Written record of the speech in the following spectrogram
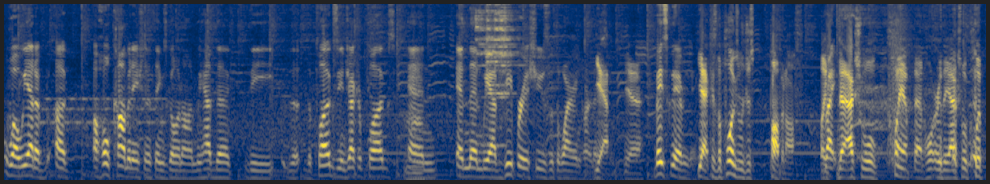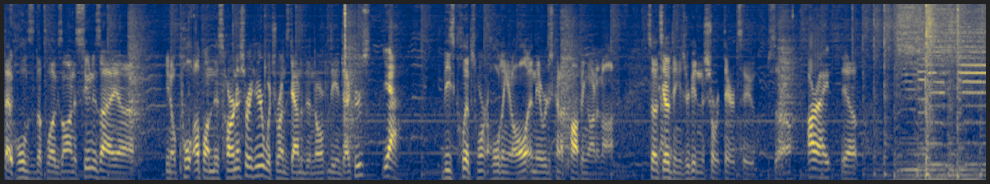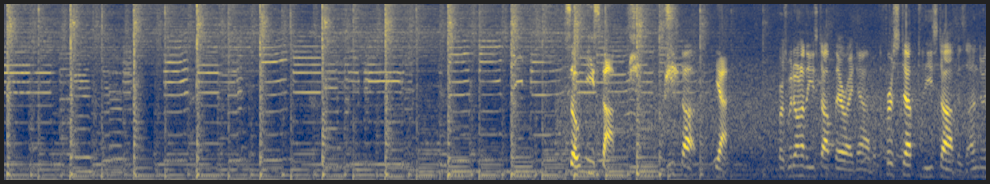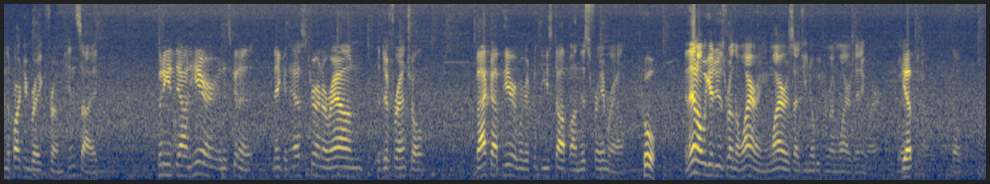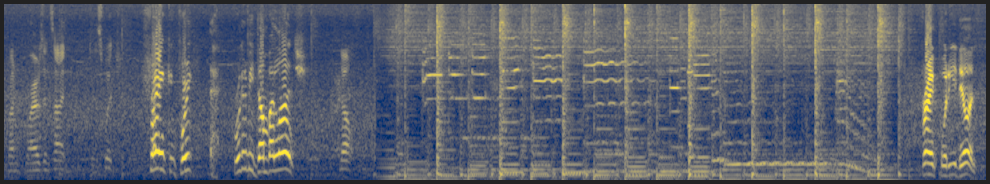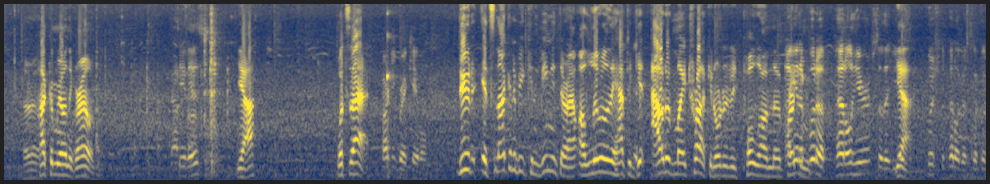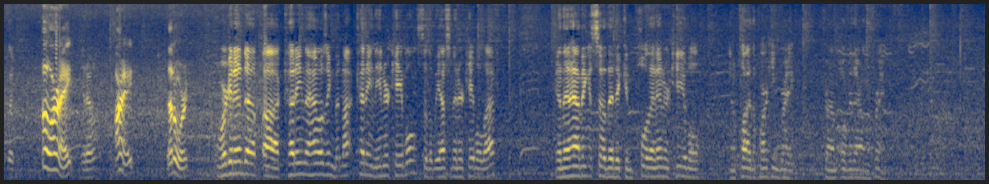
well we had a, a, a whole combination of things going on. We had the the the, the plugs, the injector plugs, and and then we have deeper issues with the wiring harness. Yeah, yeah, basically everything. yeah, because the plugs were just popping off. Like Right. the actual clamp that or the actual clip that holds the plugs on. As soon as I, uh, you know, pull up on this harness right here, which runs down to the norm- the injectors, Yeah. these clips weren't holding at all, and they were just kind of popping on and off. So that's Got the it. other thing is you're getting a short there too. So All right. yeah. So e-stopp. E-stopp. Yeah. Of course, we don't have the e-stopp there right now, but the first step to the e-stopp is undoing the parking brake from inside, putting it down here, and it's going to make an S turn around the differential, back up here, and we're going to put the e-stopp on this frame rail. Cool. And then all we got to do is run the wiring, and wires, as you know, we can run wires anywhere. We Yep. you know, so run wires inside to the switch. Frank, if we, we're going to be done by lunch. No. Frank, what are you doing? How come you're on the ground? See this? Yeah. What's that? Parking brake cable. Dude, it's not going to be convenient there. I'll, I'll literally have to get out of my truck in order to pull on the I'm parking. going to put a pedal here so that you Yeah. just push the pedal, it goes click, click, click, oh, all right, you know? all right, that'll work. We're going to end up uh, cutting the housing, but not cutting the inner cable so that we have some inner cable left. And then having it so that it can pull that inner cable and apply the parking brake from over there on the frame.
